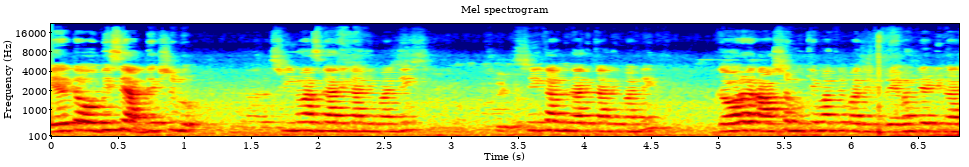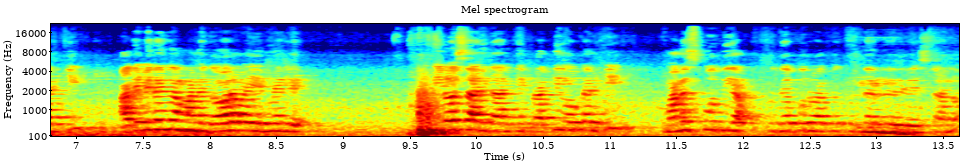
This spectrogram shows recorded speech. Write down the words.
ఏదైతే ఓబీసీ అధ్యక్షులు శ్రీనివాస్ గారి కానివ్వండి శ్రీకాంత్ గారికి కానివ్వండి గౌరవ రాష్ట్ర ముఖ్యమంత్రి పది రేవంత్ రెడ్డి గారికి అదేవిధంగా మన గౌరవ ఎమ్మెల్యే సార్ గారికి ప్రతి ఒక్కరికి మనస్ఫూర్తిగా హృదయపూర్వక కృతజ్ఞతలు చేస్తాను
